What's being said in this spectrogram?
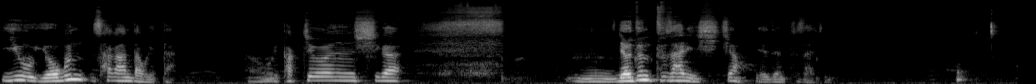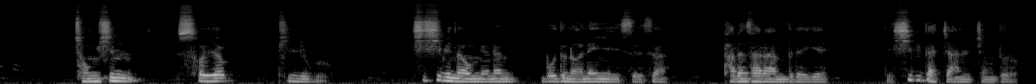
이후 욕은 사과한다고 했다. 어, 우리 박지원 씨가 음, 82살이시죠? 82살. 종심 소역 필류구 70이 넘으면은 모든 언행에 있어서 다른 사람들에게 시비 받지 않을 정도로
